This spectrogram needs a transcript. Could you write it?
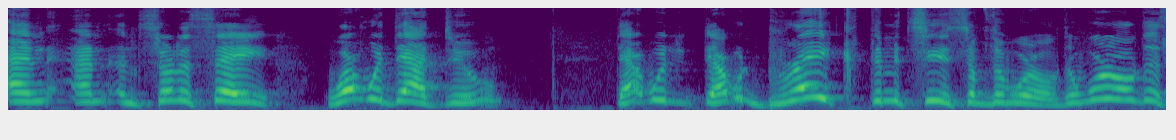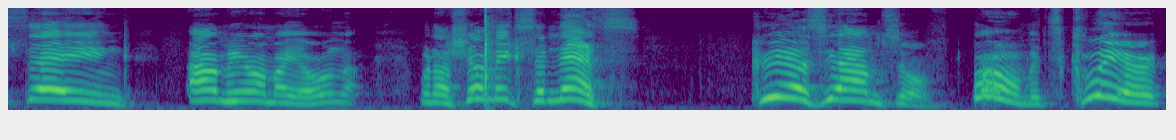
And, and, and sort of say, what would that do? That would, that would break the mitzvahs of the world. The world is saying, I'm here on my own. When Hashem makes a nest, Kriyas Yam Suf, boom, it's clear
